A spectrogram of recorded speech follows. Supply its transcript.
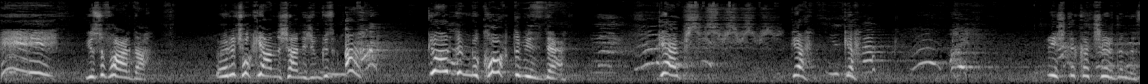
Hii! Yusuf Arda. Öyle çok yanlış anneciğim. Güzel. Ah! Gördün mü? Korktu bizden. Gel pis pis pis. pis. Gel gel. İşte kaçırdınız.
